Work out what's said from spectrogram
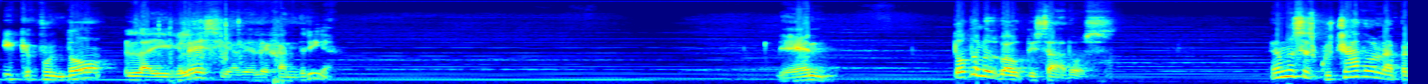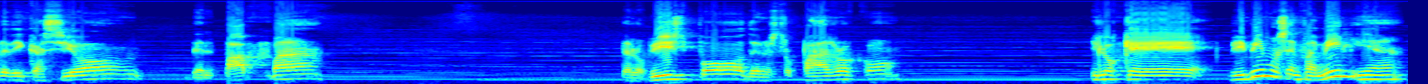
y que fundó la iglesia de Alejandría. Bien, todos los bautizados hemos escuchado la predicación del Papa, del obispo, de nuestro párroco, y lo que vivimos en familia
